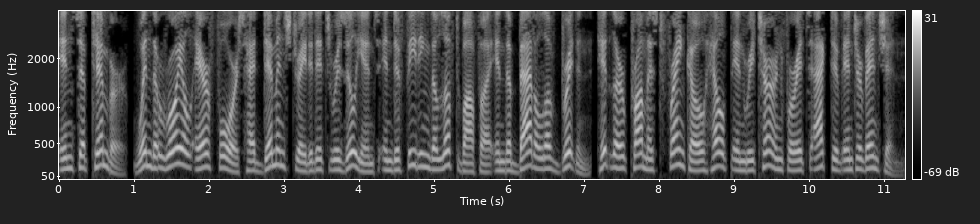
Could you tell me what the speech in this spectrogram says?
In September, when the Royal Air Force had demonstrated its resilience in defeating the Luftwaffe in the Battle of Britain, Hitler promised Franco help in return for its active intervention.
